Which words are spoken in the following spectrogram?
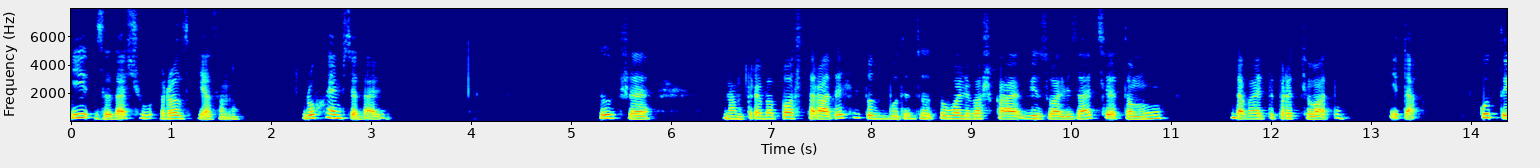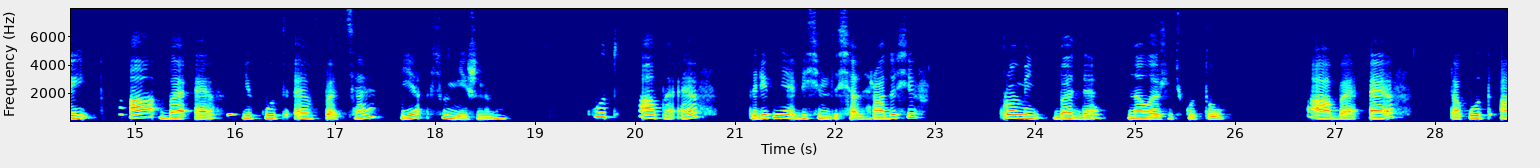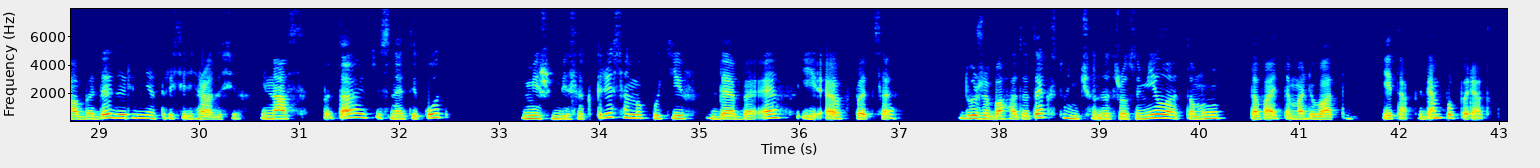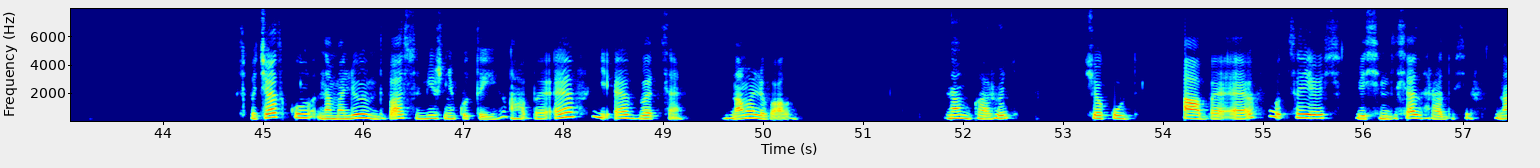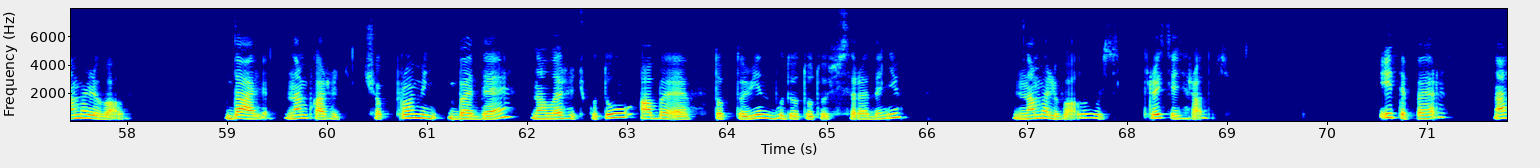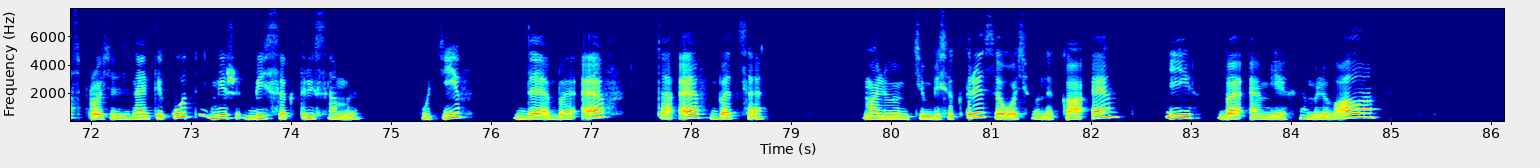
І задачу розв'язано. Рухаємося далі. Тут вже нам треба постаратися, тут буде доволі важка візуалізація, тому давайте працювати. І так, кути АБФ і кут ФБЦ є суміжними. Кут АБФ дорівнює 80 градусів, промінь БД належить куту АБФ та кут АБД дорівнює 30 градусів. І нас питають знайти кут між бісектрисами кутів ДБФ і ФБЦ. Дуже багато тексту, нічого не зрозуміло, тому давайте малювати. І так, йдемо по порядку. Спочатку намалюємо два суміжні кути АБФ і ФБЦ. Намалювали. Нам кажуть, що кут АБФ, оцей ось 80 градусів, намалювали. Далі нам кажуть, що промінь БД належить куту АБФ, тобто він буде тут ось всередині. Намалювали ось 30 градусів. І тепер нас просять знайти кут між бісектрисами кутів ДБФ та ФБЦ. Малюємо ці бісектриси, ось вони КМ і БМ. Я їх намалювала.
